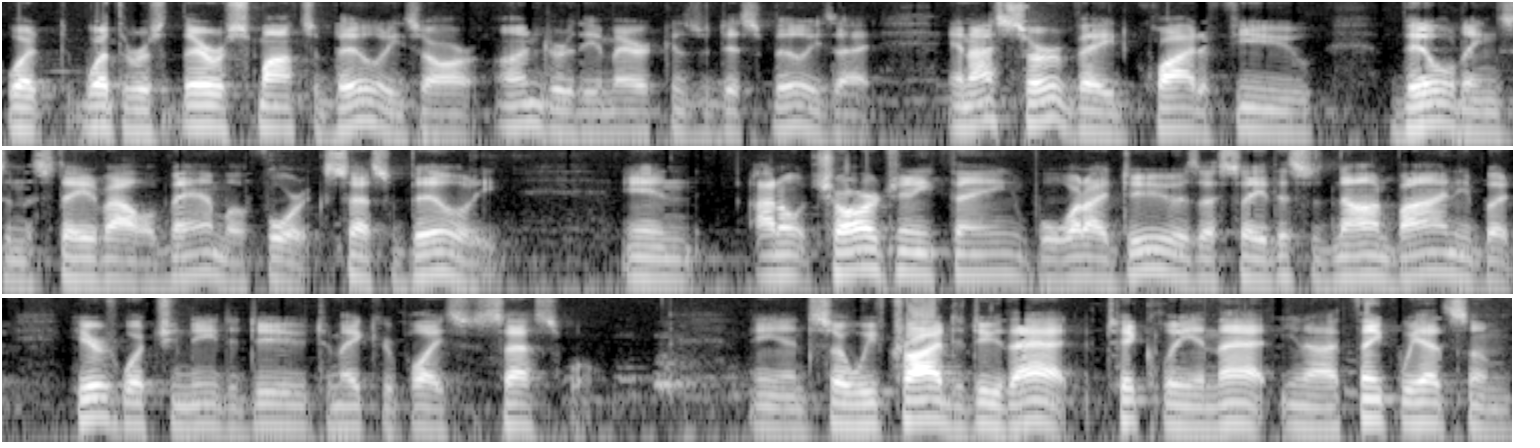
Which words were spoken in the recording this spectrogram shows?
what, what the their responsibilities are under the Americans with Disabilities Act. And I surveyed quite a few buildings in the state of Alabama for accessibility. And I don't charge anything, but what I do is I say, this is non-binding, but here's what you need to do to make your place accessible. And so we've tried to do that, particularly in that, you know, I think we had some,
